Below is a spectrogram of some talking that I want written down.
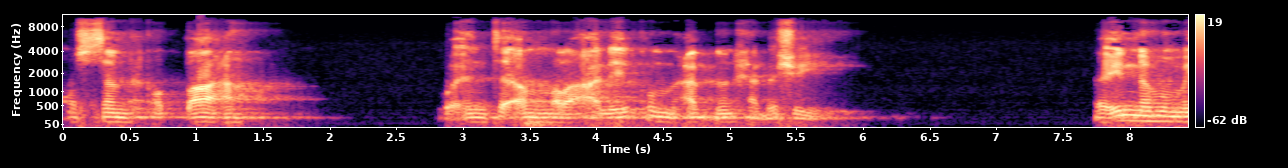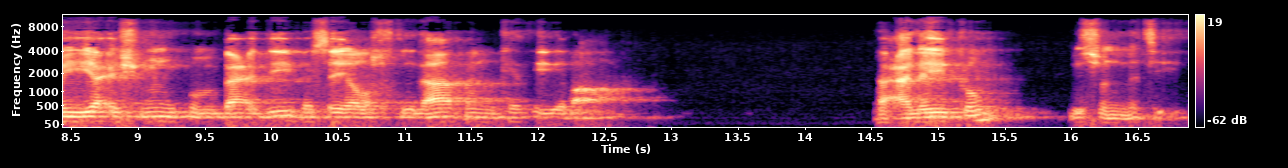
والسمع والطاعة. وإن تأمر عليكم عبد حبشي. فإنه من يعش منكم بعدي فسيرى اختلافا كثيرا. فعليكم بسنتي.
